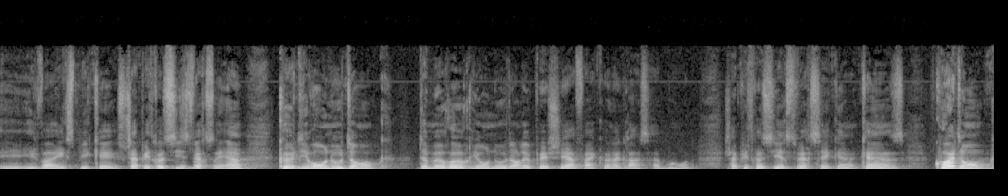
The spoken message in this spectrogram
Et il va expliquer, chapitre 6, verset 1, que dirons-nous donc? Demeurerions-nous dans le péché afin que la grâce abonde Chapitre 6, verset 15, quoi donc?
